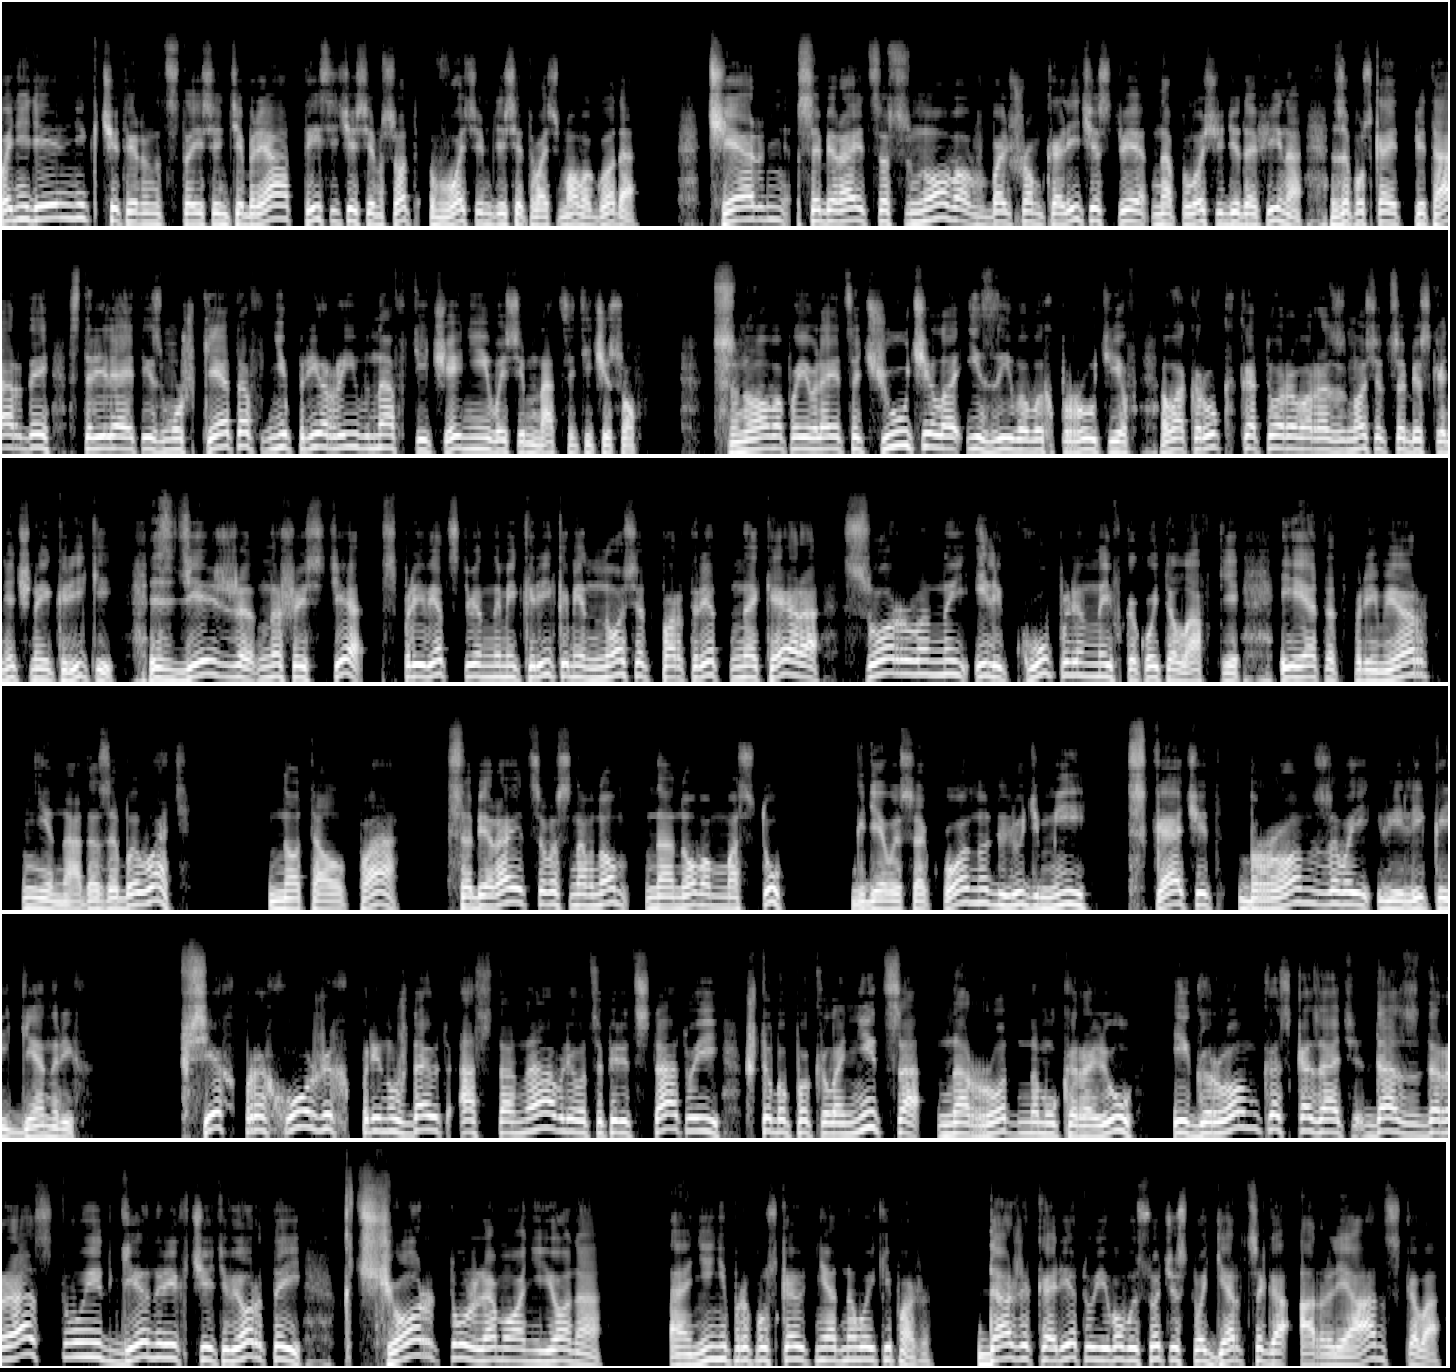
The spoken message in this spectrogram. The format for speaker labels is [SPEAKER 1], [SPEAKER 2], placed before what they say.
[SPEAKER 1] Понедельник, 14 сентября 1788 года. Чернь собирается снова в большом количестве на площади Дофина, запускает петарды, стреляет из мушкетов непрерывно в течение 18 часов. Снова появляется чучело из ивовых прутьев, вокруг которого разносятся бесконечные крики. Здесь же на шесте с приветственными криками носят портрет Некера, сорванный или купленный в какой-то лавке. И этот пример не надо забывать. Но толпа собирается в основном на новом мосту, где высоко над людьми скачет бронзовый великий Генрих. Всех прохожих принуждают останавливаться перед статуей, чтобы поклониться народному королю и громко сказать «Да здравствует Генрих IV! К черту Лемуаньона!» Они не пропускают ни одного экипажа. Даже карету его высочества герцога Орлеанского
